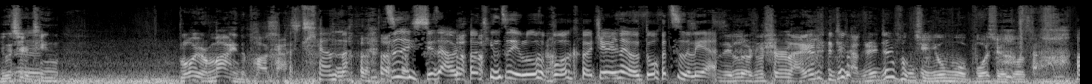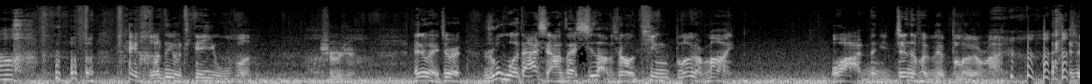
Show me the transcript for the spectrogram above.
尤其是听 blow your mind 的 podcast。天哪，自己洗澡的时候听自己录的播客，这人得有多自恋？自己乐出声来，这两个人真风趣幽默、博学多才啊，配合的又天衣无缝，是不是？Anyway，就是如果大家想在洗澡的时候听 blow your mind，哇，那你真的会被 blow your mind。但是，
